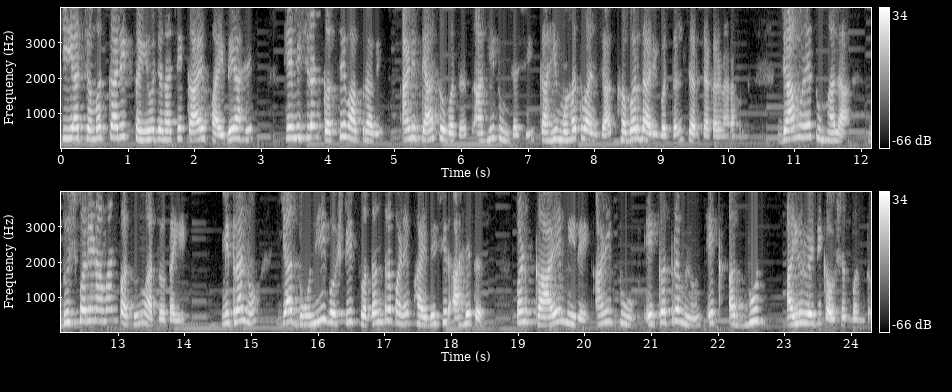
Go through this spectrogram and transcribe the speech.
की या चमत्कारिक संयोजनाचे काय फायदे आहेत हे मिश्रण कसे वापरावे आणि त्यासोबतच आम्ही तुमच्याशी काही महत्वांच्या खबरदारीबद्दल चर्चा करणार आहोत ज्यामुळे तुम्हाला दुष्परिणामांपासून वाचवता येईल. मित्रांनो या दोन्ही गोष्टी स्वतंत्रपणे फायदेशीर आहेतच पण काळे मिरे आणि तूप एकत्र मिळून एक अद्भुत आयुर्वेदिक औषध बनतं.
